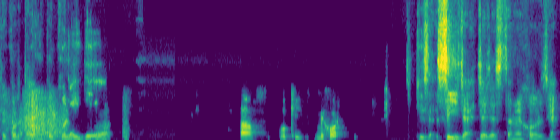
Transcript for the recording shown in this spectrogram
recortado un poco la idea. Ah, ok. ¿Mejor? sí, ya, ya, ya está mejor, ya.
